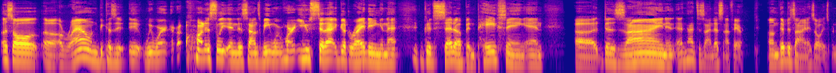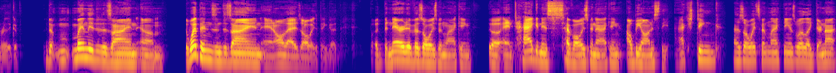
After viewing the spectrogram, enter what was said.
us all uh, around because it, it we weren't honestly, and this sounds mean, we weren't used to that good writing and that good setup and pacing and uh, design and, and not design. That's not fair. Um, their design has always been really good. The, mainly the design, um, the weapons and design and all that has always been good, but the narrative has always been lacking the antagonists have always been acting. I'll be honest, the acting has always been lacking as well. Like they're not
